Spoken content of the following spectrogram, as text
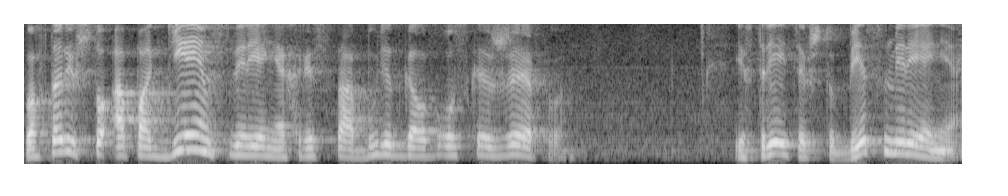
Во-вторых, что апогеем смирения Христа будет Голгофская жертва. И в-третьих, что без смирения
